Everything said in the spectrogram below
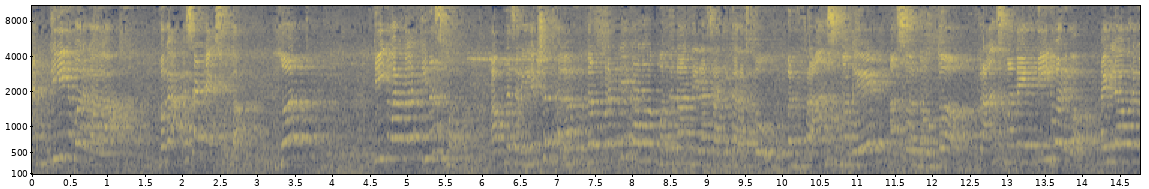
आणि तीन वर्गाला बघा कसा टॅक्स होता मत तीन वर्गाला तीनच मत आपलं जर इलेक्शन झालं तर प्रत्येकाला मतदान देण्याचा अधिकार असतो पण फ्रान्समध्ये असं नव्हतं फ्रान्समध्ये तीन वर्ग पहिला वर्ग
